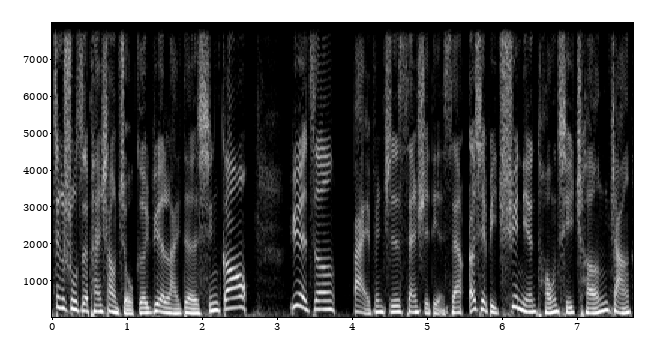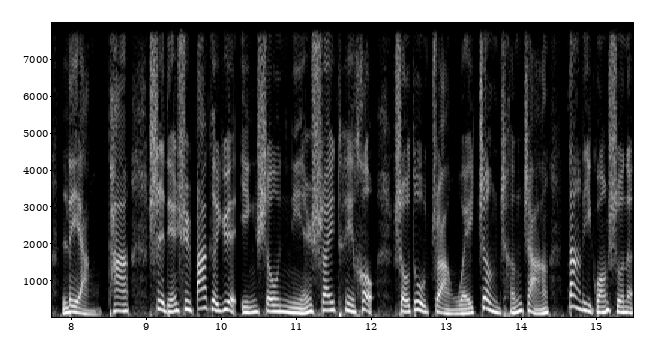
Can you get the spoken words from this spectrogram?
这个数字攀上九个月来的新高，月增。百分之三十点三，而且比去年同期成长两趴，是连续八个月营收年衰退后，首度转为正成长。大力光说呢，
